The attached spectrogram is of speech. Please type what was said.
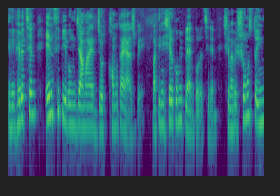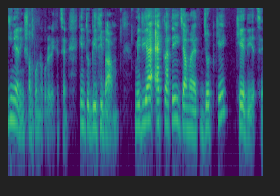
তিনি ভেবেছেন এনসিপি এবং জামায়াত জোট ক্ষমতায় আসবে বা তিনি সেরকমই প্ল্যান করেছিলেন। সেভাবে সমস্ত ইঞ্জিনিয়ারিং সম্পন্ন করে রেখেছেন। কিন্তু বিধি বাম, মিডিয়া এক রাতেই জামায়াত জোটকে খেয়ে দিয়েছে।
